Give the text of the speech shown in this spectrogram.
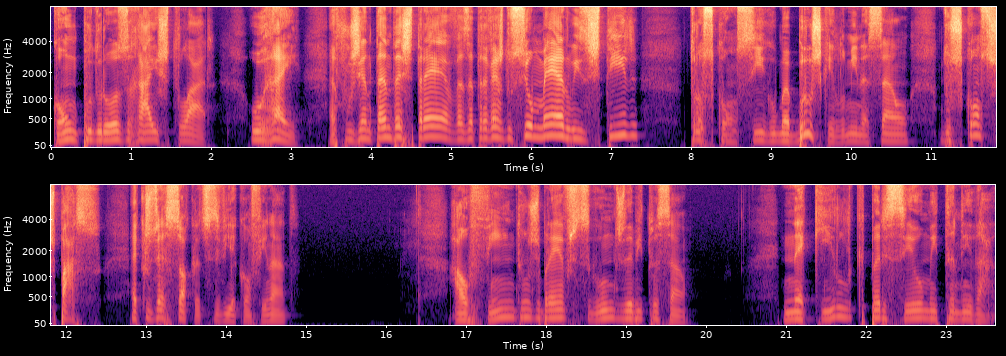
Com um poderoso raio estelar, o rei, afugentando as trevas através do seu mero existir, trouxe consigo uma brusca iluminação do esconso espaço a que José Sócrates se via confinado. Ao fim de uns breves segundos de habituação, naquilo que pareceu uma eternidade,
